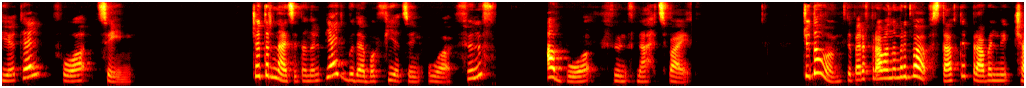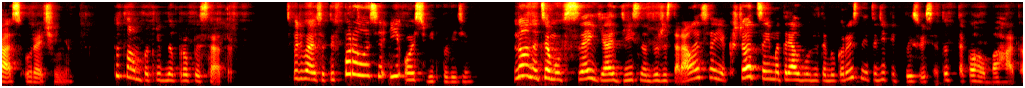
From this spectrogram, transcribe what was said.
Viertel vor 10. 14.05 буде або 14 Uhr 5 або 5 nach 2. Чудово! Тепер вправа номер 2. Вставте правильний час у речення. Тут вам потрібно прописати. Сподіваюся, ти впоралася і ось відповіді. Ну а на цьому все. Я дійсно дуже старалася. Якщо цей матеріал був для тебе корисний, тоді підписуйся. Тут такого багато.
